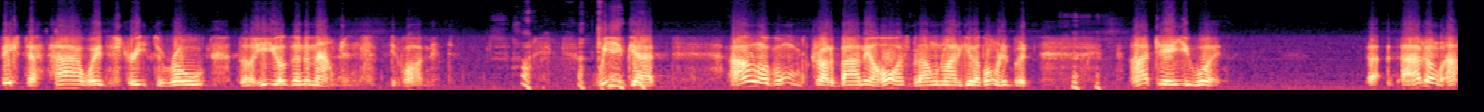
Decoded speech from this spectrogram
fix the highway, the streets, the road, the hills, and the mountains department. We've got. I don't know if I'm going to try to buy me a horse, but I don't know how to get up on it. But I tell you what, I, I don't. I,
